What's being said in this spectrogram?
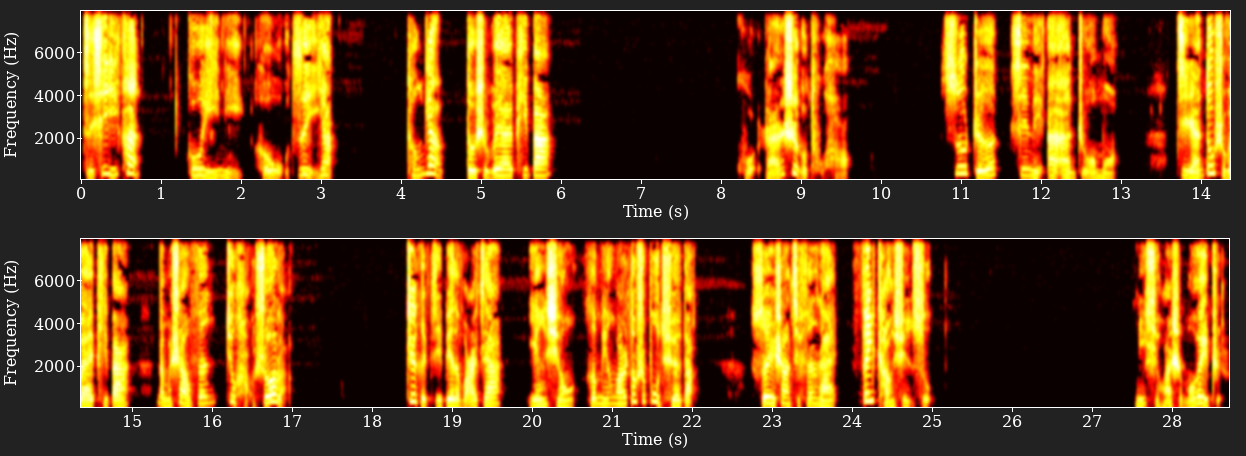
仔细一看，孤以你和舞姿一样，同样都是 VIP 八。果然是个土豪。苏哲心里暗暗琢磨：既然都是 VIP 八，那么上分就好说了。这个级别的玩家。英雄和铭文都是不缺的，所以上起分来非常迅速。你喜欢什么位置？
